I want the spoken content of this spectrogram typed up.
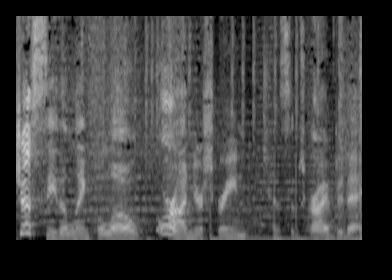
Just see the link below or on your screen and subscribe today.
